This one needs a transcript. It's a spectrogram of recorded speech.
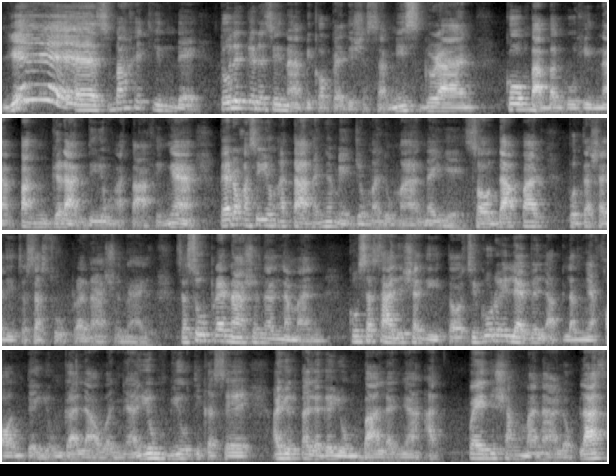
Yes! Bakit hindi? Tulad ko na sinabi ko, pwede siya sa Miss Grand kung babaguhin na pang grande yung atake niya. Pero kasi yung atake niya medyo malumanay eh. So, dapat punta siya dito sa supranational. Sa supranational naman, kung sasali siya dito, siguro i-level up lang niya konti yung galawan niya. Yung beauty kasi, ayun talaga yung bala niya. At pwede siyang manalo. Plus,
